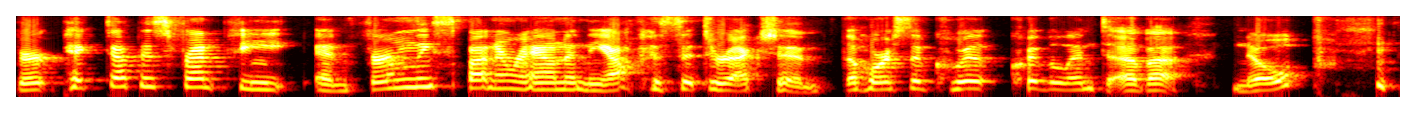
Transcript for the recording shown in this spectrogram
Bert picked up his front feet and firmly spun around in the opposite direction, the horse equi- equivalent of a nope.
